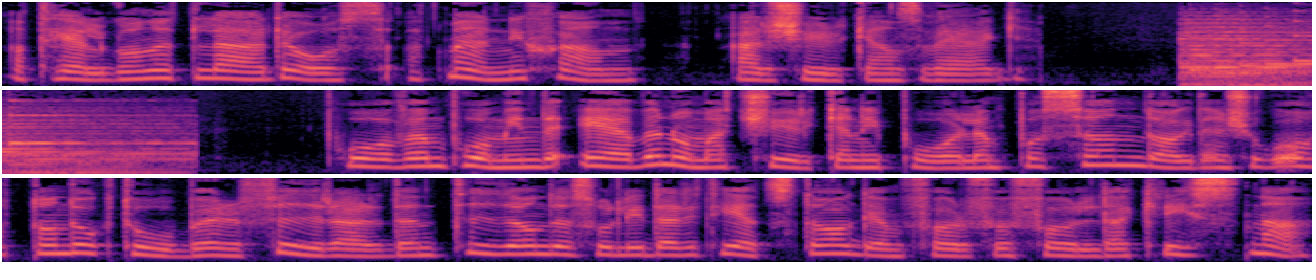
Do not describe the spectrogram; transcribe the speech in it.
att helgonet lärde oss att människan är kyrkans väg. Påven påminde även om att kyrkan i Polen på söndag den 28 oktober firar den tionde solidaritetsdagen för förföljda kristna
